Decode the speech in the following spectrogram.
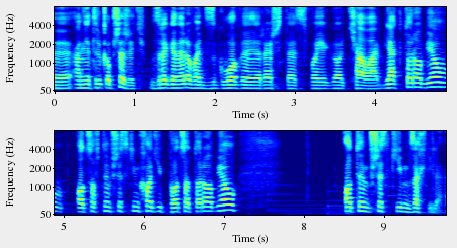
Yy, A nie tylko przeżyć, zregenerować z głowy resztę swojego ciała. Jak to robią? O co w tym wszystkim chodzi? Po co to robią? O tym wszystkim za chwilę.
